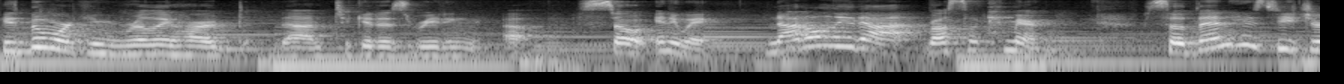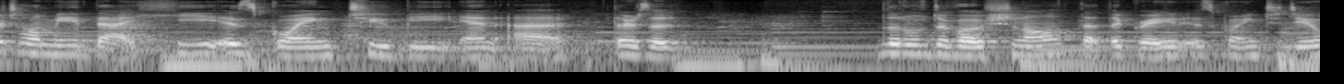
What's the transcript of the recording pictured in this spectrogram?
He's been working really hard um, to get his reading up. So, anyway, not only that, Russell, come here. So then his teacher told me that he is going to be in a, there's a little devotional that the grade is going to do.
